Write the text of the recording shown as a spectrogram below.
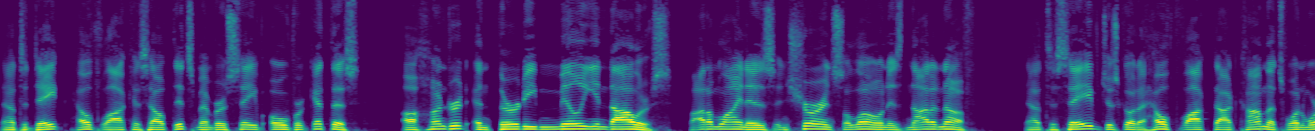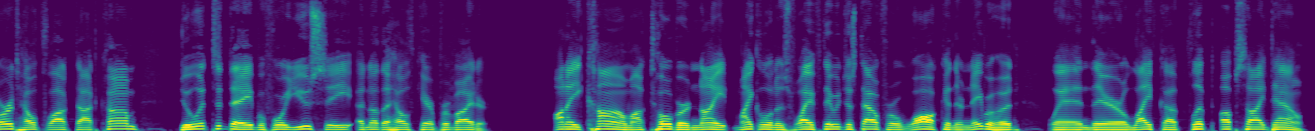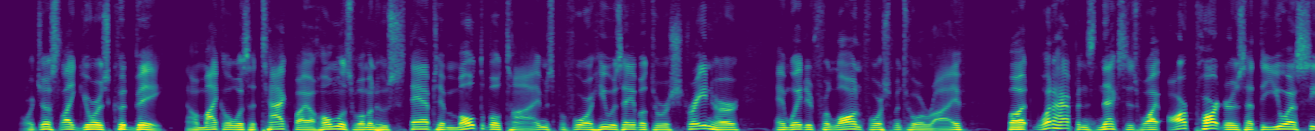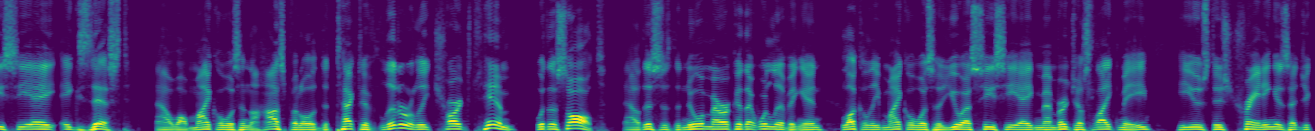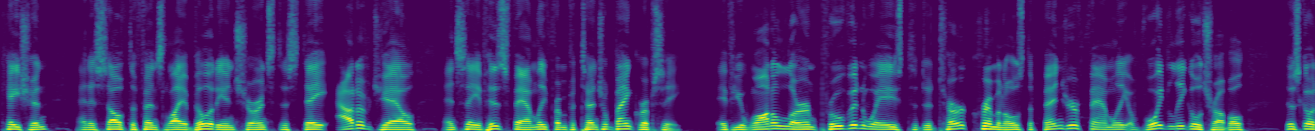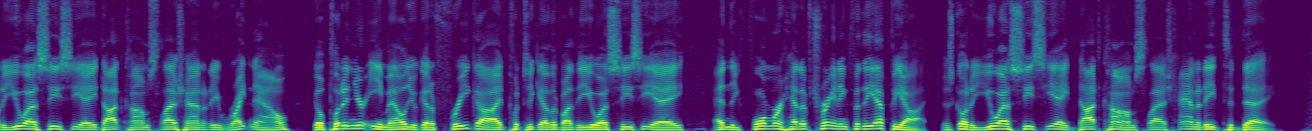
Now, to date, HealthLock has helped its members save over, get this, $130 million. Bottom line is, insurance alone is not enough. Now, to save, just go to healthlock.com. That's one word, healthlock.com. Do it today before you see another healthcare provider. On a calm October night, Michael and his wife, they were just out for a walk in their neighborhood when their life got flipped upside down, or just like yours could be. Now, Michael was attacked by a homeless woman who stabbed him multiple times before he was able to restrain her and waited for law enforcement to arrive. But what happens next is why our partners at the USCCA exist. Now, while Michael was in the hospital, a detective literally charged him with assault. Now, this is the new America that we're living in. Luckily, Michael was a USCCA member just like me. He used his training, his education, and his self defense liability insurance to stay out of jail and save his family from potential bankruptcy. If you want to learn proven ways to deter criminals, defend your family, avoid legal trouble, just go to uscca.com slash Hannity right now. You'll put in your email. You'll get a free guide put together by the USCCA and the former head of training for the FBI. Just go to uscca.com slash Hannity today.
